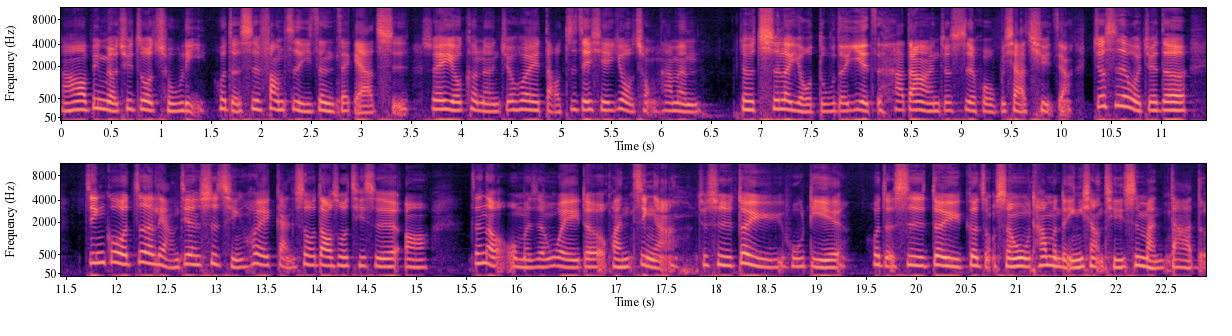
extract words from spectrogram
然后并没有去做处理，或者是放置一阵再给它吃，所以有可能就会导致这些幼虫它们就吃了有毒的叶子，它当然就是活不下去。这样就是我觉得经过这两件事情，会感受到说，其实啊、呃，真的我们人为的环境啊，就是对于蝴蝶或者是对于各种生物，它们的影响其实是蛮大的。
